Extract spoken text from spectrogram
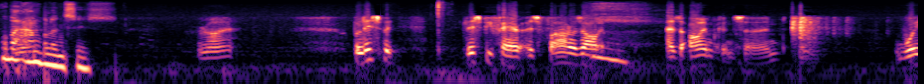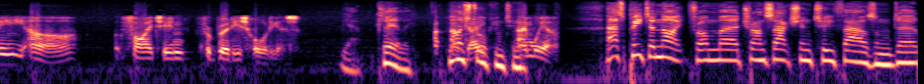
What about ambulances? Right. But let's be let's be fair. As far as I as I'm concerned, we are fighting for British hauliers. Yeah, clearly. Nice okay? talking to you. And we are. That's Peter Knight from uh, Transaction 2000. Uh,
